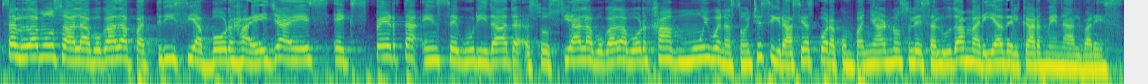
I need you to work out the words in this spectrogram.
Saludamos a la abogada Patricia Borja. Ella es experta en seguridad social. Abogada Borja, muy buenas noches y gracias por acompañarnos. Le saluda María del Carmen Álvarez.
